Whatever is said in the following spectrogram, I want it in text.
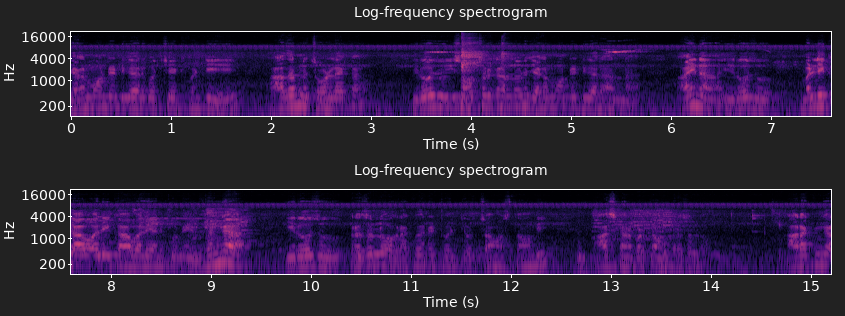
జగన్మోహన్ రెడ్డి గారికి వచ్చేటువంటి ఆదరణ చూడలేక ఈరోజు ఈ సంవత్సర కాలంలోనే జగన్మోహన్ రెడ్డి గారు అన్న ఆయన ఈరోజు మళ్ళీ కావాలి కావాలి అనుకునే విధంగా ఈరోజు ప్రజల్లో ఒక రకమైనటువంటి ఉత్సాహం వస్తూ ఉంది ఆశ కనపడతా ఉంది ప్రజల్లో. ఆ రకంగా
